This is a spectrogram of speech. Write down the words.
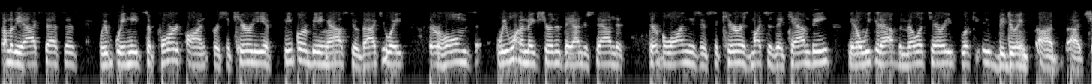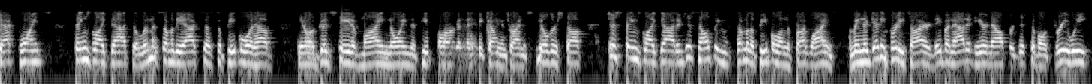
Some of the accesses, we, we need support on for security. If people are being asked to evacuate their homes, we want to make sure that they understand that their belongings are secure as much as they can be. You know, we could have the military look be doing uh, uh, checkpoints, things like that, to limit some of the access so people would have you know a good state of mind knowing that people aren't going to be coming and trying to steal their stuff just things like that, and just helping some of the people on the front lines. I mean, they're getting pretty tired. They've been at it here now for just about three weeks,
